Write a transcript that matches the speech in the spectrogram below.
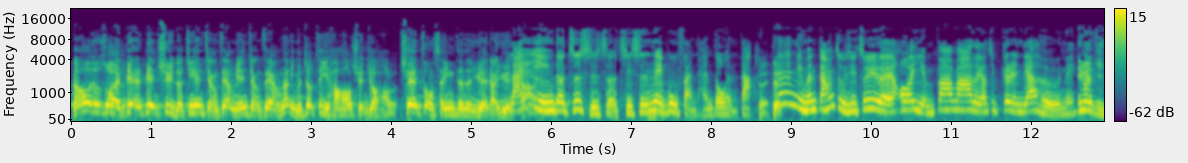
然后就是说，哎，变来变去的，今天讲这样，明天讲这样，那你们就自己好好选就好了。现在这种声音真的越来越大。蓝营的支持者其实内部反弹都很大，对。但是你们党主席朱立伦哦，眼巴巴的要去跟人家和呢？因为你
